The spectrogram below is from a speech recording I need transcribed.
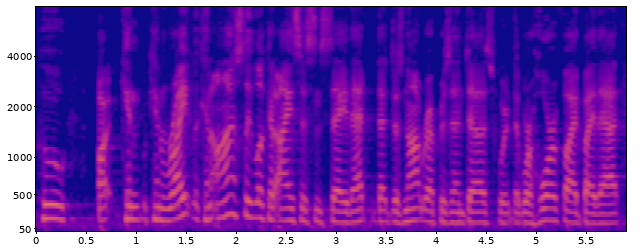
who are, can, can, write, can honestly look at ISIS and say that, that does not represent us, we're, that we're horrified by that,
